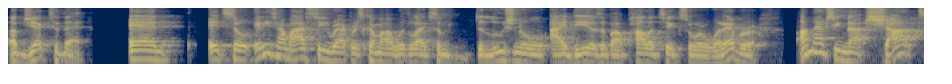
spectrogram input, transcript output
object to that? And it's so anytime i see rappers come out with like some delusional ideas about politics or whatever i'm actually not shocked.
